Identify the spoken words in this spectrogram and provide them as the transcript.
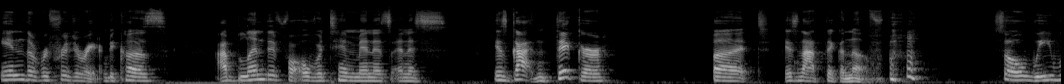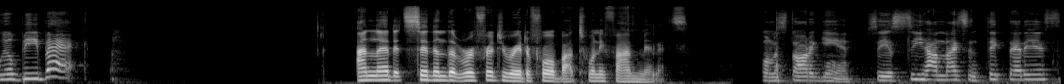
in the refrigerator because I blended for over 10 minutes and it's it's gotten thicker, but it's not thick enough. so we will be back. I let it sit in the refrigerator for about 25 minutes. I'm gonna start again. See, see how nice and thick that is?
